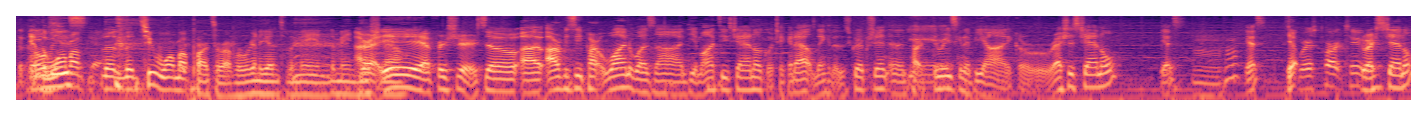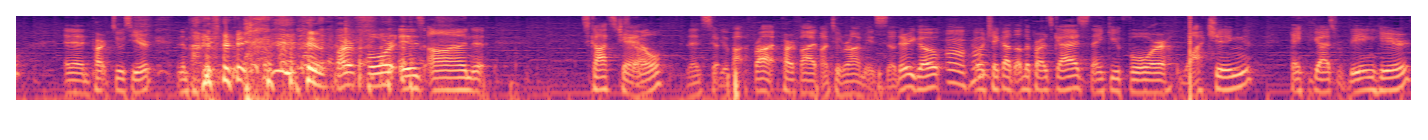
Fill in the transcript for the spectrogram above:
The Yeah, the warm up, the, the two warm up parts are over. We're gonna get into the main the main All dish right, yeah, now. yeah, yeah, for sure. So, uh, RVC part one was on Dmonty's channel. Go check it out. Link in the description. And then part Yeah. three is gonna be on Goresh's channel. Yes. Yes. Yep. Where's part two? Goresh's channel. And then part two is here. And then part three, part four is on Scott's channel. And then so, part, part five on Toonrami's. So there you go. Go check out the other parts, guys. Thank you for watching. Thank you guys for being here.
